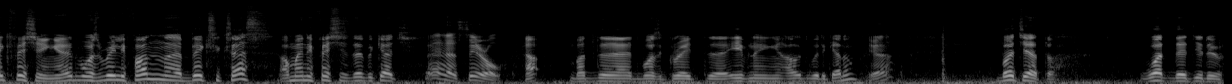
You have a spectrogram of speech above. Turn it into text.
Pike fishing. It was really fun, uh, big success. How many fishes did we catch? Uh, zero. But uh, it was a great uh, evening out with the canoe. Yeah. But Kjetil, what did you do?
